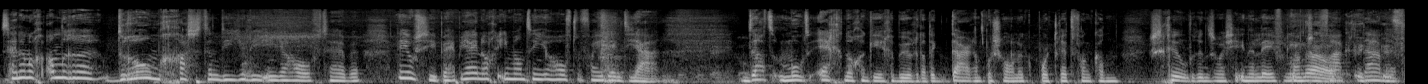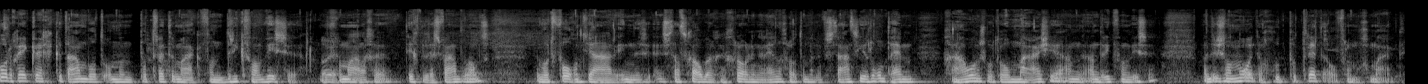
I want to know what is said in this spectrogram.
Zijn er nog andere droomgasten die jullie in je hoofd hebben? Leo Siepe, heb jij nog iemand in je hoofd waarvan je denkt... ja, dat moet echt nog een keer gebeuren... dat ik daar een persoonlijk portret van kan schilderen... zoals je in een leven lang zo Nou, vaak ik- gedaan hebt? Vorige week kreeg ik het aanbod om een portret te maken van Driek van Wissen. Voormalige dichter des Vaderlands. Er wordt volgend jaar in de stad Schouwburg in Groningen... een hele grote manifestatie rond hem gehouden. Een soort hommage aan, aan Driek van Wissen. Maar er is nog nooit een goed portret over hem gemaakt.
